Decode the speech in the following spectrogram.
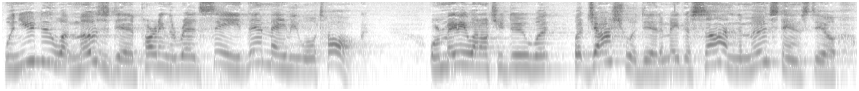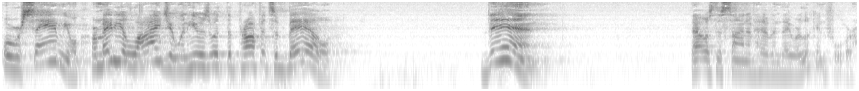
When you do what Moses did, parting the Red Sea, then maybe we'll talk. Or maybe why don't you do what, what Joshua did and made the sun and the moon stand still? Or Samuel? Or maybe Elijah when he was with the prophets of Baal? Then, that was the sign of heaven they were looking for.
